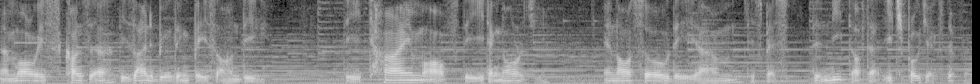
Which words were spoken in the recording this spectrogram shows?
I'm always design the building based on the the time of the technology and also the um, the, the need of that each project is different.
